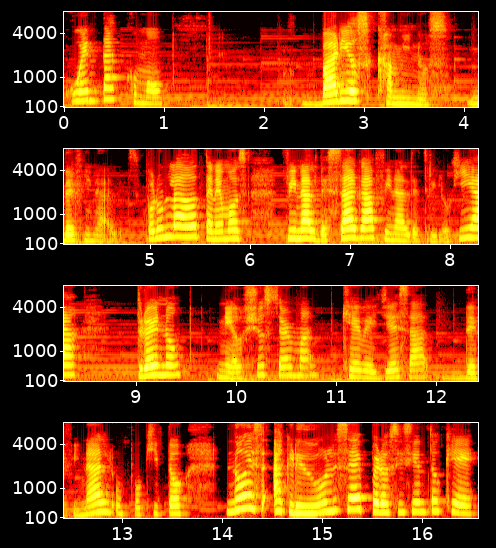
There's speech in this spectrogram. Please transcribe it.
cuenta como varios caminos de finales. Por un lado tenemos final de saga, final de trilogía, trueno, Neil Schusterman, qué belleza de final, un poquito, no es agridulce, pero sí siento que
